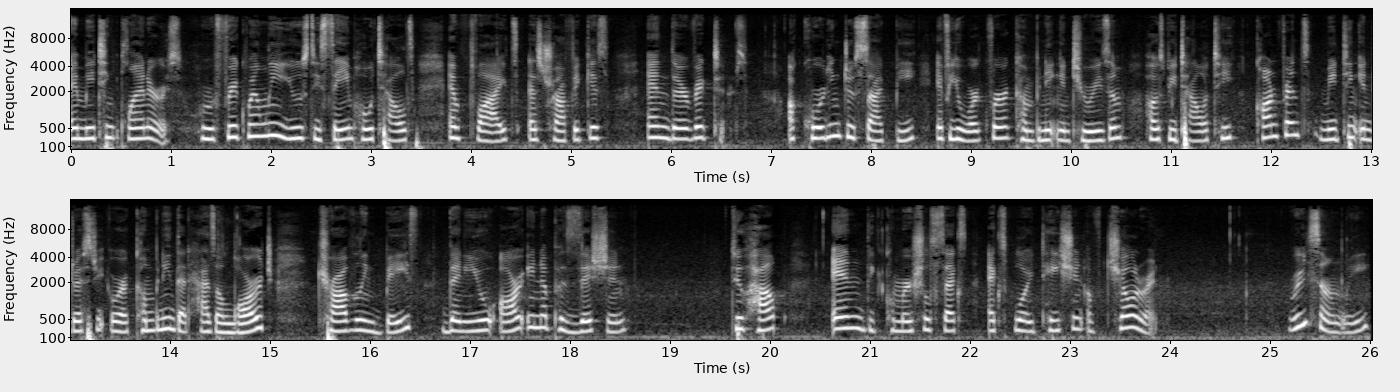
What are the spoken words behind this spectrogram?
and meeting planners who frequently use the same hotels and flights as traffickers and their victims. According to SACP, if you work for a company in tourism, hospitality, conference, meeting industry, or a company that has a large traveling base, then you are in a position to help end the commercial sex exploitation of children. Recently,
